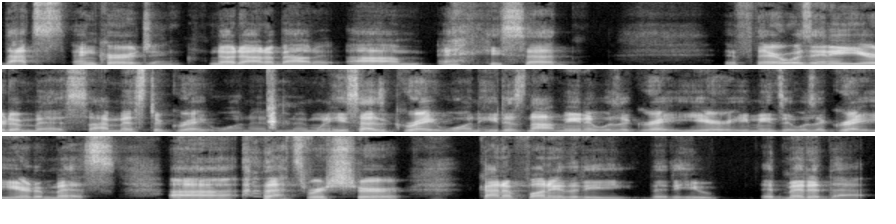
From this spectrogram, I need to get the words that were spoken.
that's encouraging, no doubt about it. Um, and he said, if there was any year to miss, I missed a great one. And, and, when he says great one, he does not mean it was a great year. He means it was a great year to miss. Uh, that's for sure. Kind of funny that he that he admitted that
